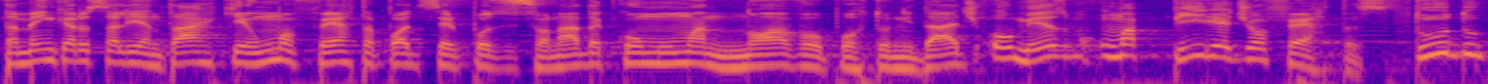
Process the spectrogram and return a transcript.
Também quero salientar que uma oferta pode ser posicionada como uma nova oportunidade ou mesmo uma pilha de ofertas. Tudo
